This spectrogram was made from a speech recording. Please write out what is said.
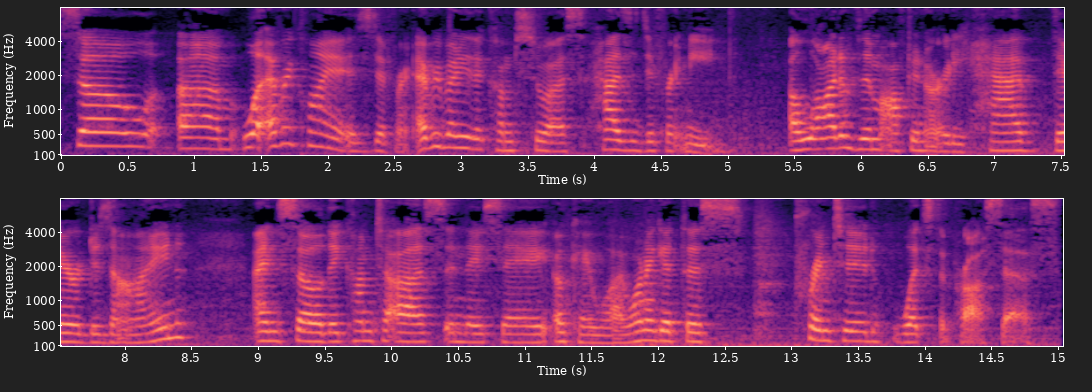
So, um, well, every client is different. Everybody that comes to us has a different need. A lot of them often already have their design, and so they come to us and they say, "Okay, well, I want to get this printed. What's the process?"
